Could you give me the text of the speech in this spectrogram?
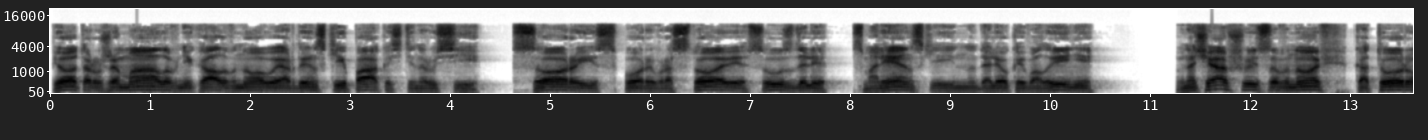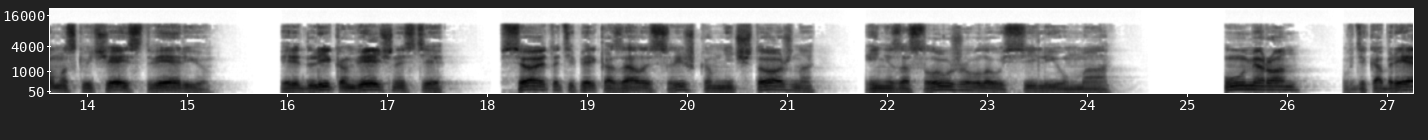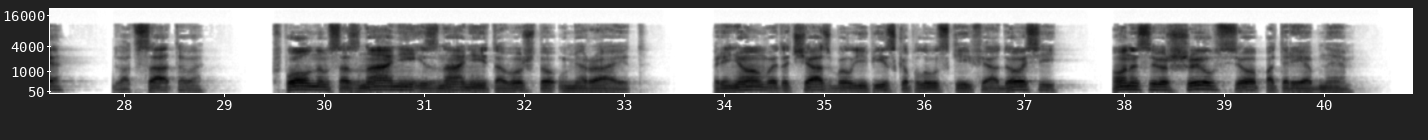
Петр уже мало вникал в новые ордынские пакости на Руси, ссоры и споры в Ростове, Суздале, Смоленске и на далекой Волыни, в начавшуюся вновь которую москвичей с Тверью. Перед ликом вечности все это теперь казалось слишком ничтожно и не заслуживало усилий ума. Умер он в декабре двадцатого в полном сознании и знании того, что умирает. При нем в этот час был епископ Луцкий Феодосий, он и совершил все потребное.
